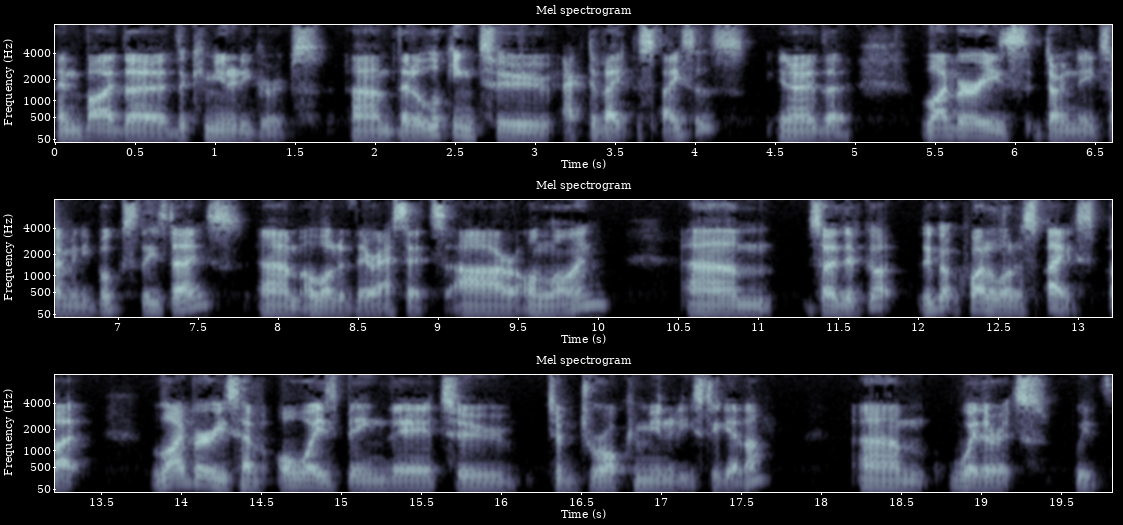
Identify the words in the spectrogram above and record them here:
and by the the community groups um, that are looking to activate the spaces. You know, the libraries don't need so many books these days. Um, a lot of their assets are online, um, so they've got they've got quite a lot of space. But libraries have always been there to to draw communities together, um, whether it's with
